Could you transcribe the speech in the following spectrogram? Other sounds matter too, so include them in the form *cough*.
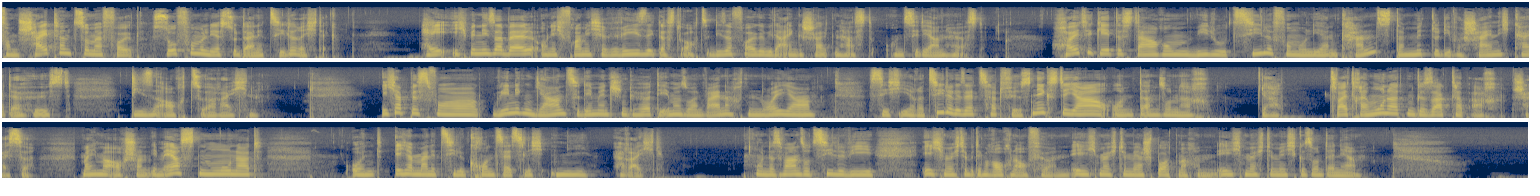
Vom Scheitern zum Erfolg. So formulierst du deine Ziele richtig. Hey, ich bin Isabel und ich freue mich riesig, dass du auch zu dieser Folge wieder eingeschaltet hast und sie dir anhörst. Heute geht es darum, wie du Ziele formulieren kannst, damit du die Wahrscheinlichkeit erhöhst, diese auch zu erreichen. Ich habe bis vor wenigen Jahren zu den Menschen gehört, die immer so an Weihnachten, Neujahr sich ihre Ziele gesetzt hat fürs nächste Jahr und dann so nach ja, zwei, drei Monaten gesagt habe, ach, scheiße. Manchmal auch schon im ersten Monat. Und ich habe meine Ziele grundsätzlich nie erreicht. Und das waren so Ziele wie, ich möchte mit dem Rauchen aufhören, ich möchte mehr Sport machen, ich möchte mich gesund ernähren.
